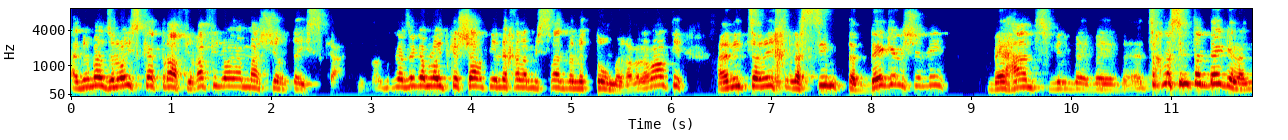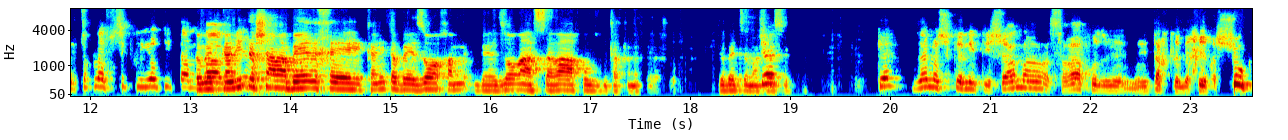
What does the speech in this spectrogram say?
אני אומר, זה לא עסקת רפי, רפי לא היה מאשר את העסקה. בגלל זה גם לא התקשרתי אליך למשרד ולתומר, אבל אמרתי, אני צריך לשים את הדגל שלי בהאנסוויל, צריך לשים את הדגל, אני צריך להפסיק להיות איתם זאת אומרת, קנית שם בערך, אה, קנית באזור, העשרה אחוז מתחת למחיר השוק, זה בעצם מה כן. שעשית. כן, זה מה שקניתי שם, עשרה אחוז מתחת למחיר השוק,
